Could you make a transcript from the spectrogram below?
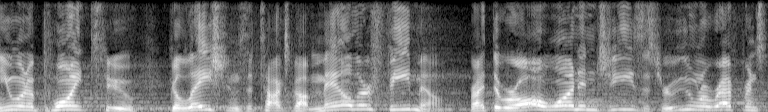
you want to point to Galatians that talks about male or female, right? That we're all one in Jesus, or you want to reference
